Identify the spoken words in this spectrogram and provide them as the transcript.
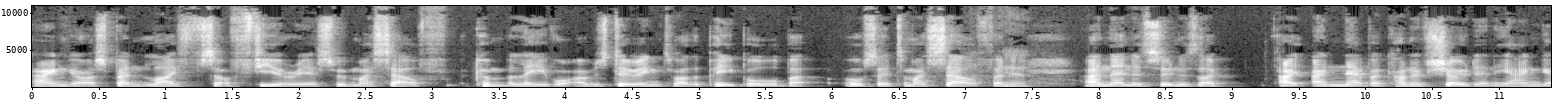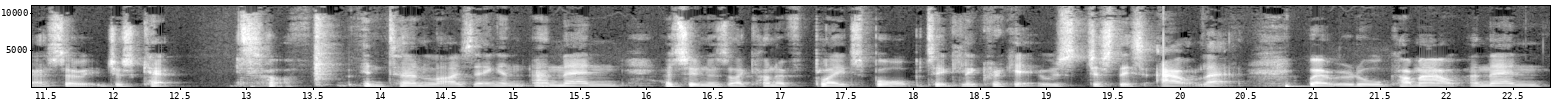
anger. I spent life sort of furious with myself. Couldn't believe what I was doing to other people, but also to myself. And Yeah. and then as soon as I, I, I never kind of showed any anger, so it just kept sort of internalizing. And and then as soon as I kind of played sport, particularly cricket, it was just this outlet where it would all come out, and then.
